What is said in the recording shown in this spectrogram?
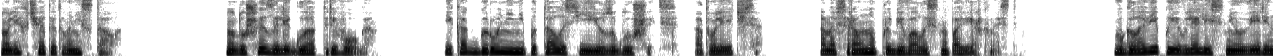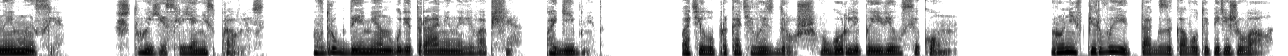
но легче от этого не стало. На душе залегла тревога. И как бы Рони не пыталась ее заглушить, отвлечься, она все равно пробивалась на поверхность. В голове появлялись неуверенные мысли. Что, если я не справлюсь? Вдруг Дэмиан будет ранен или вообще погибнет? По телу прокатилась дрожь, в горле появился ком. Рони впервые так за кого-то переживала.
